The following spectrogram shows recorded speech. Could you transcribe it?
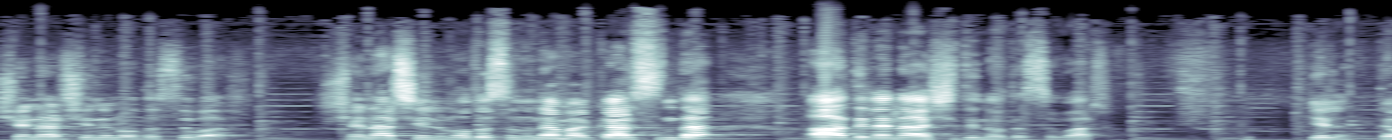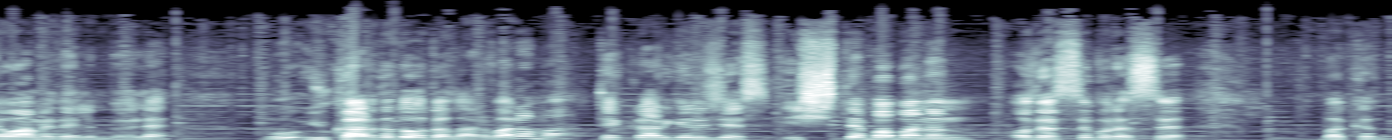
Şener Şen'in odası var. Şener Şen'in odasının hemen karşısında Adile Naşid'in odası var. Gelin devam edelim böyle. Bu yukarıda da odalar var ama tekrar geleceğiz. İşte babanın odası burası. Bakın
